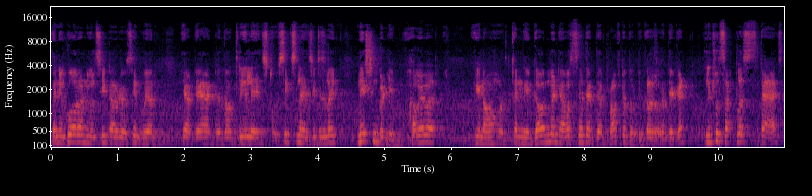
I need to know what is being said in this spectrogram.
when you go around, you will see it. You have seen where you have to add you know, three lanes to six lanes. It is like nation building. However, you know, can the government ever say that they're profitable? Because Yeah. when they get little surplus tax,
